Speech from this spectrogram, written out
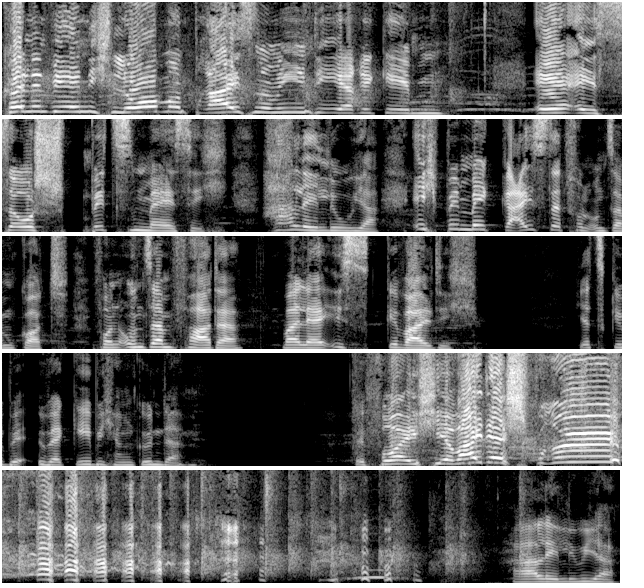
Können wir ihn nicht loben und preisen und ihm die Ehre geben? Er ist so spitzenmäßig. Halleluja. Ich bin begeistert von unserem Gott, von unserem Vater, weil er ist gewaltig. Jetzt übergebe ich an Günther, bevor ich hier weiter sprühe. Halleluja.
